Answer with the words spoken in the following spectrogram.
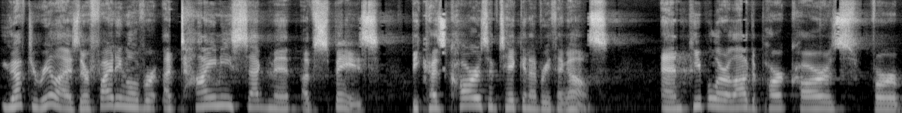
you have to realize they're fighting over a tiny segment of space because cars have taken everything else. And people are allowed to park cars for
